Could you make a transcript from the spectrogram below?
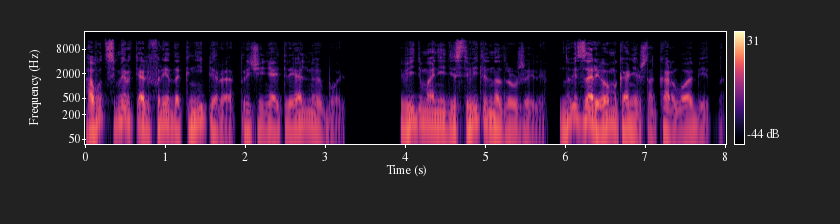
А вот смерть Альфреда Книпера причиняет реальную боль. Видимо, они действительно дружили. Но из-за Рема, конечно, Карлу обидно.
